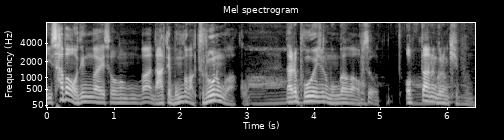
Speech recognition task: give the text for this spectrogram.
이 사방 어딘가에선가 나한테 뭔가 막 들어오는 것 같고 아. 나를 보호해주는 뭔가가 없어 없다는 그런 기분.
